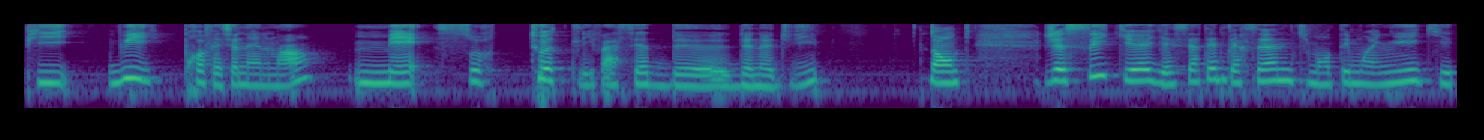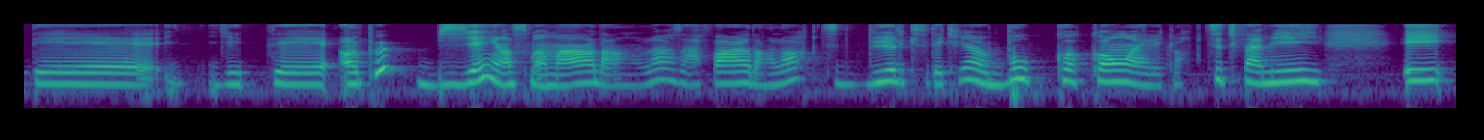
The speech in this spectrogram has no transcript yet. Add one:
Puis oui, professionnellement, mais sur toutes les facettes de, de notre vie. Donc, je sais qu'il y a certaines personnes qui m'ont témoigné qui étaient, étaient un peu bien en ce moment dans leurs affaires, dans leur petite bulle, qui s'étaient créé un beau cocon avec leur petite famille. Et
